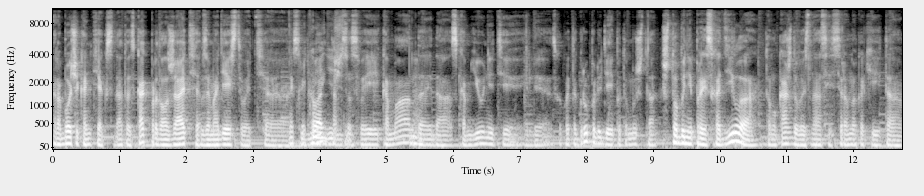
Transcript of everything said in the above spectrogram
рабочий контекст, да, то есть как продолжать взаимодействовать э, с людьми, там, со своей командой, да. да, с комьюнити или с какой-то группой людей, потому что что бы ни происходило, там у каждого из нас есть все равно какие-то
